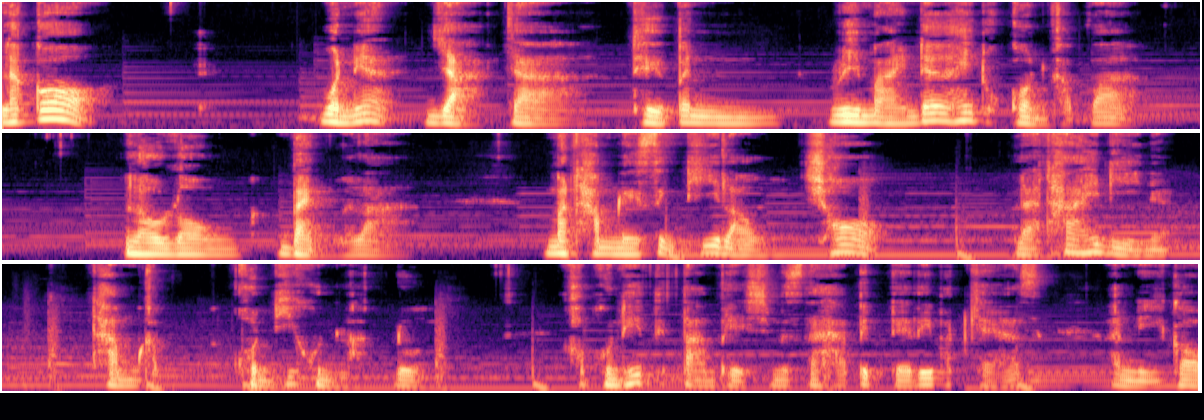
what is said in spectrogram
แล้วก็วันนี้อยากจะถือเป็น reminder ให้ทุกคนครับว่า เราลองแบ่งเวลา มาทำในสิ่งที่เราชอบ และถ้าให้ดีเนี่ยทำกับคนที่คุณรักด้วย ขอบคุณที่ติดตามเพจ Mr. Happy Daily Podcast อันนี้ก็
